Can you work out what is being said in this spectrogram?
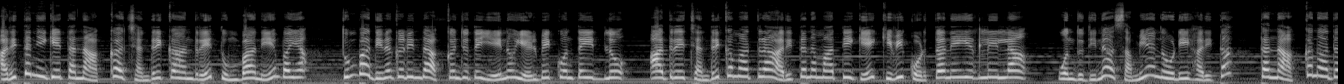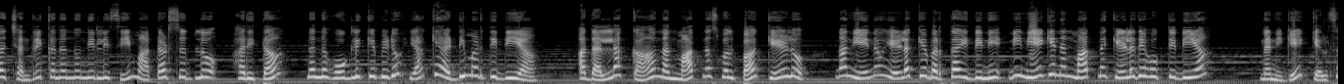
ಅರಿತನಿಗೆ ತನ್ನ ಅಕ್ಕ ಚಂದ್ರಿಕಾ ಅಂದ್ರೆ ತುಂಬಾನೇ ಭಯ. ತುಂಬಾ ದಿನಗಳಿಂದ ಅಕ್ಕನ ಜೊತೆ ಏನೋ ಹೇಳ್ಬೇಕು ಅಂತ ಇದ್ಲು. ಆದ್ರೆ ಚಂದ್ರಿಕಾ ಮಾತ್ರ ಹರಿತನ ಮಾತಿಗೆ ಕಿವಿ ಕೊಡ್ತಾನೇ ಇರ್ಲಿಲ್ಲ. ಒಂದು ದಿನ ಸಮಯ ನೋಡಿ ಹರಿತ ತನ್ನ ಅಕ್ಕನಾದ ಚಂದ್ರಿಕನನ್ನು ನಿಲ್ಲಿಸಿ ಮಾತಾಡ್ಸಿದ್ಲು. ಹರಿತ, ನನ್ನ ಹೋಗ್ಲಿಕ್ಕೆ ಬಿಡು, ಯಾಕೆ ಅಡ್ಡಿ ಮಾಡ್ತಿದ್ದೀಯಾ? ಅದಲ್ಲಕ್ಕ ನನ್ ಮಾತ್ನ ಸ್ವಲ್ಪ ಕೇಳು. ನಾನ್ ಏನೋ ಹೇಳಕ್ಕೆ ಬರ್ತಾ ಇದ್ದೀನಿ. ನೀನ್ ಹೇಗೆ ನನ್ ಮಾತ್ನ ಕೇಳದೆ ಹೋಗ್ತಿದ್ದೀಯಾ? ನನಗೆ ಕೆಲ್ಸ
